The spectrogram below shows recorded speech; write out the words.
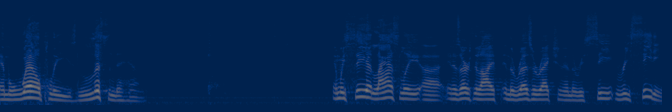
am well pleased. Listen to him. And we see it lastly uh, in his earthly life in the resurrection and the rece- reseating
